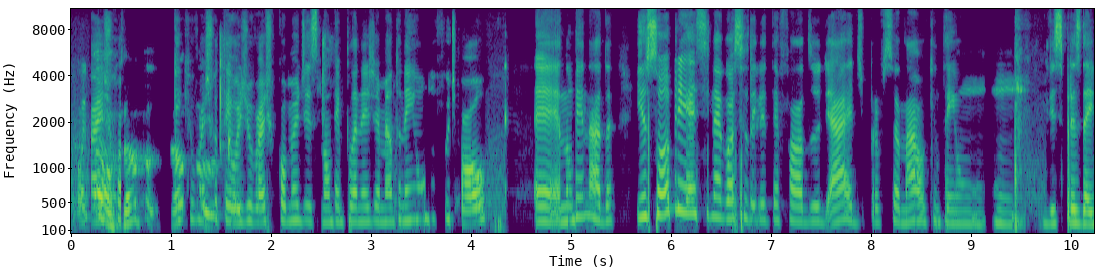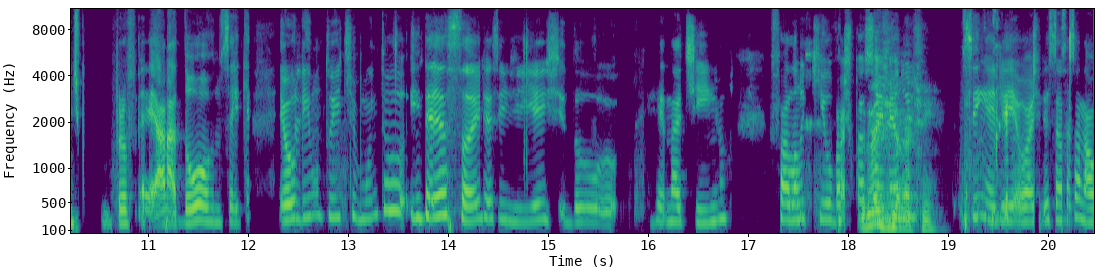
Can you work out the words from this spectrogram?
O Vasco, não, tanto, tanto... que o Vasco tem hoje, o Vasco, como eu disse, não tem planejamento nenhum do futebol. É, não tem nada. E sobre esse negócio dele ter falado de, ah, de profissional, que não tem um, um vice-presidente é, amador, não sei o que, eu li um tweet muito interessante esses dias do Renatinho, falando que o Vasco passou Grande menos... Renatinho. Sim, ele, eu acho ele sensacional.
